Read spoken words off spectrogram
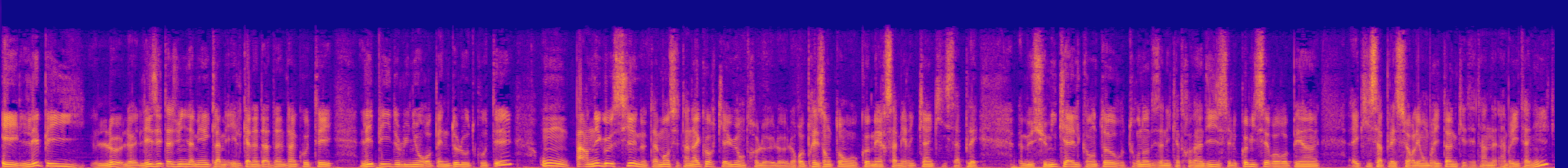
et les pays, le- le- les États-Unis d'Amérique et le Canada d'un côté, les pays de l'Union européenne de l'autre côté, ont par négocier notamment, c'est un accord qu'il y a eu entre le, le- le représentant au commerce américain qui s'appelait euh, Monsieur Michael Cantor au tournant des années 90 et le commissaire européen euh, qui s'appelait Sir Léon Britton qui était un, un Britannique,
